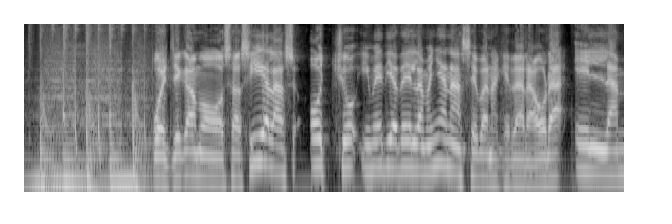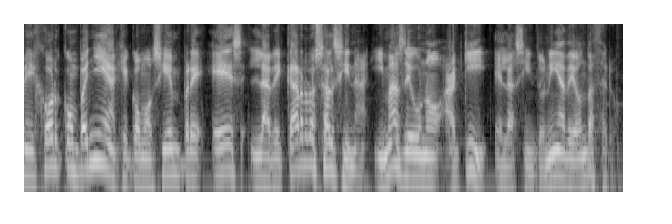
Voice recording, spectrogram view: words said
Pues llegamos así a las ocho y media de la mañana. Se van a quedar ahora en la mejor compañía, que como siempre es la de Carlos Alsina y más de uno aquí en la sintonía de Onda Cero.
